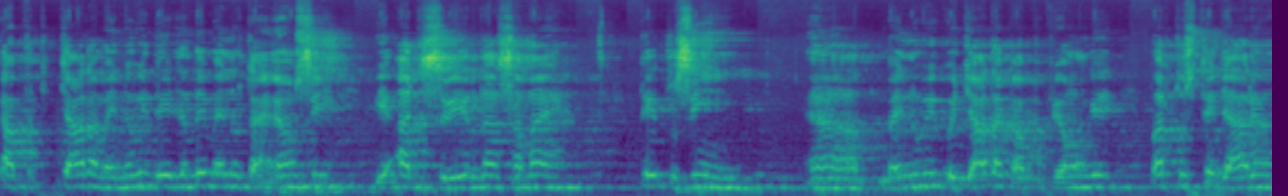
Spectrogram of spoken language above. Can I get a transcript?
ਕੱਪ ਚਾਹ ਦਾ ਮੈਨੂੰ ਵੀ ਦੇ ਜਾਂਦੇ, ਮੈਨੂੰ ਤਾਂ ਐਂ ਸੀ ਵੀ ਅੱਜ ਸਵੇਰ ਦਾ ਸਮਾਂ ਹੈ ਤੇ ਤੁਸੀਂ ਮੈਨੂੰ ਵੀ ਕੋਈ ਚਾਹ ਦਾ ਕੱਪ ਪਿਓਗੇ ਪਰ ਤੁਸੀਂ ਤੇ ਜਾ ਰਹੇ ਹੋ।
